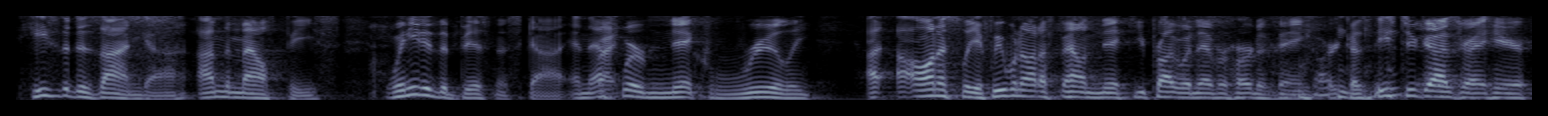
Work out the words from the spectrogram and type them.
He's the design guy. I'm the mouthpiece. We needed the business guy, and that's Right. where Nick really. I, honestly, if we would not have found Nick, you probably would have never heard of Vanguard because these two guys right here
